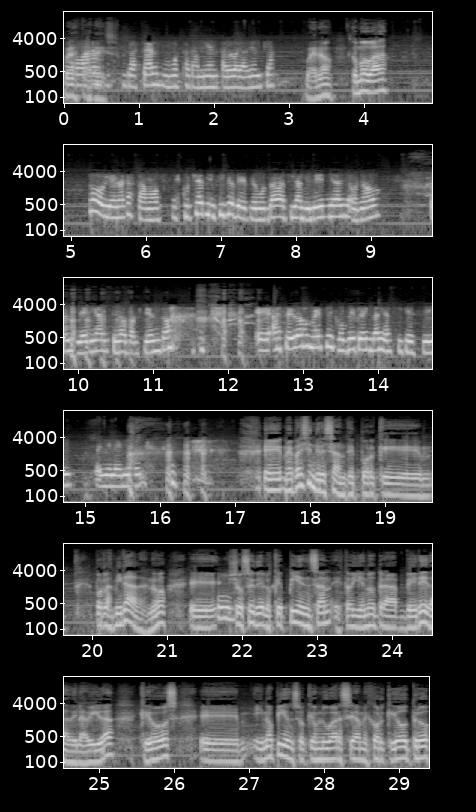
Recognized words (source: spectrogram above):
Buenas tardes. Un placer, un gusto también. Saludo a la audiencia. Bueno, ¿cómo va? Todo bien, acá estamos. Escuché al principio que preguntaba si era millennial o no. Soy millennial, 0%. eh, hace dos meses cumplí 30 años, así que sí, soy millennial. Eh, me parece interesante porque por las miradas, ¿no? Eh, yo soy de los que piensan, estoy en otra vereda de la vida que vos, eh, y no pienso que un lugar sea mejor que otro,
